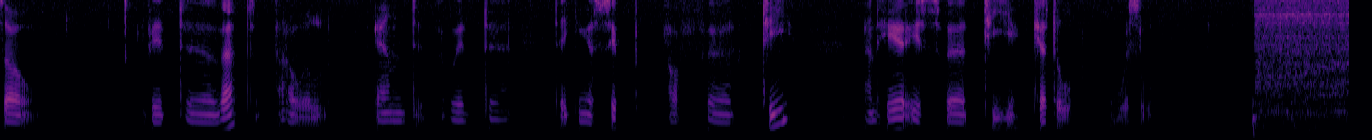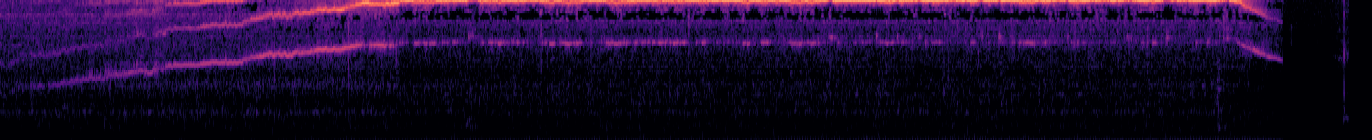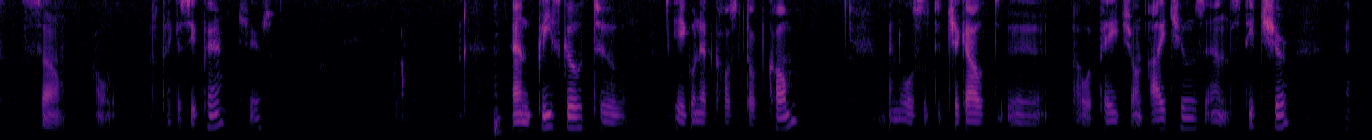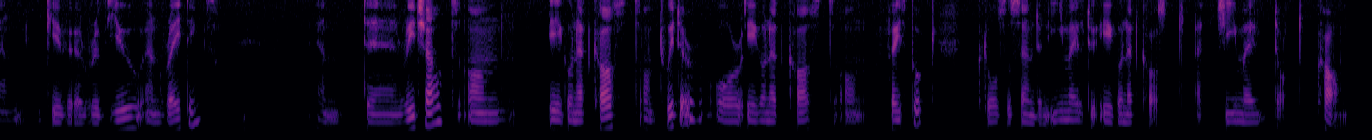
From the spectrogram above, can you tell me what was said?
So with uh, that, I will end with uh, taking a sip of uh, tea, and here is the tea kettle whistle. So I'll take a sip here. Cheers. And please go to egonetcast.com and also to check out uh, our page on iTunes and Stitcher and give a review and ratings. And uh, reach out on Egonetcast on Twitter or Egonetcast on Facebook could also send an email to egonetcast at gmail.com.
